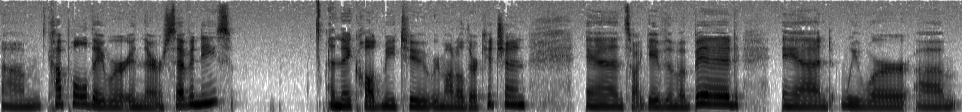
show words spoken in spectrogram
um, couple. They were in their 70s, and they called me to remodel their kitchen, and so I gave them a bid, and we were um,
